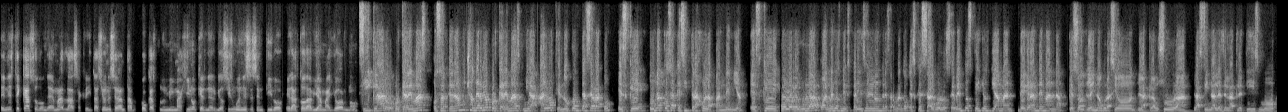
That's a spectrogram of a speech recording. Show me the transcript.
en este caso, donde además las acreditaciones eran tan pocas, pues me imagino que el nerviosismo en ese sentido era todavía mayor, ¿no? Sí, claro, porque además, o sea, te da mucho nervio porque además, mira, algo que no conté hace rato es que una cosa que sí trajo la pandemia es que por lo regular, o al menos mi experiencia en Londres, Armando, es que salvo los eventos que ellos llaman de gran demanda, que son la inauguración, la clausura, las finales del atletismo,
